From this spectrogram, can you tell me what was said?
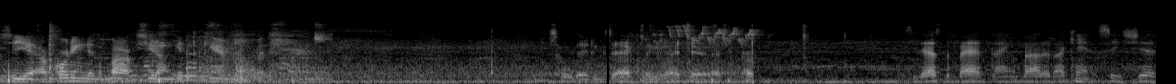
So yeah, according to the box, you don't get the camera with it. It exactly right there. That's perfect. See, that's the bad thing about it. I can't see shit.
